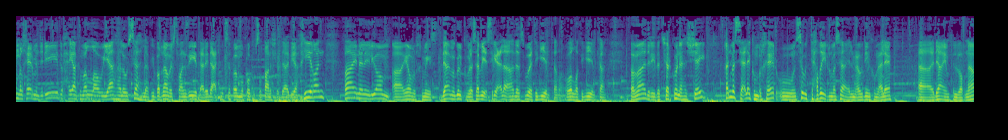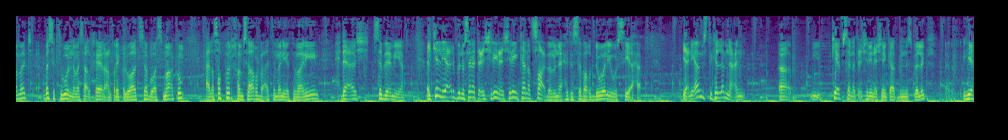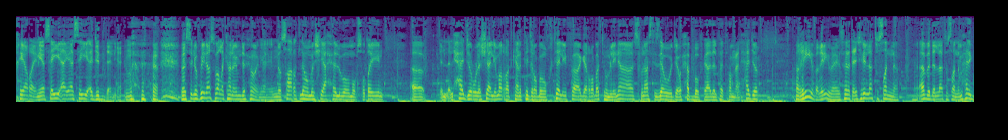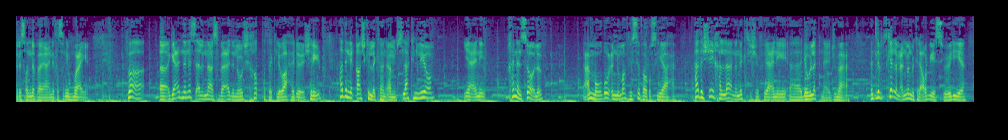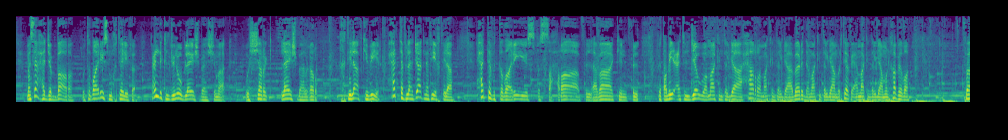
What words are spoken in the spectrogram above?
عليكم بالخير من جديد وحياكم الله ويا هلا وسهلا في برنامج ترانزيت على إذاعة Mix FM أخوكم سلطان الشدادي. أخيرا finally اليوم آه يوم الخميس. دائما أقول لكم الأسابيع سريعة لا هذا الأسبوع ثقيل ترى والله ثقيل كان. فما أدري إذا تشاركونا هالشيء. خلينا نمسي عليكم بالخير ونسوي التحضير المسائي اللي معودينكم عليه. آه دايم في البرنامج. بس اكتبوا لنا مساء الخير عن طريق الواتساب وأسماءكم على صفر خمسة أربعة ثمانية وثمانين أحد سبعمية. الكل يعرف أنه سنة عشرين عشرين كانت صعبة من ناحية السفر الدولي والسياحة. يعني أمس تكلمنا عن آه كيف سنة 2020 كانت بالنسبة لك؟ آه، هي خيارين يا سيئة يا سيئة جدا يعني. بس إنه في ناس والله كانوا يمدحون يعني إنه صارت لهم أشياء حلوة ومبسوطين. الحجر والأشياء اللي مرت كانت تجربة مختلفة قربتهم لناس وناس تزوجوا وحبوا في هذه الفترة مع الحجر. فغريبة غريبة. يعني سنة 20 لا تصنف ابدا لا تصنف ما حد يقدر يصنفها يعني تصنيف معين. فقعدنا آه، نسأل الناس بعد إنه وش خطتك ل 21 هذا النقاش كله كان أمس لكن اليوم يعني خلينا نسولف عن موضوع إنه ما في سفر وسياحة. هذا الشيء خلانا نكتشف يعني آه، دولتنا يا جماعة. أنت اللي بتتكلم عن المملكة العربية السعودية مساحة جبارة وتضاريس مختلفة. عندك الجنوب لا يشبه الشمال والشرق لا يشبه الغرب. اختلاف كبير. حتى في لهجاتنا في اختلاف. حتى في التضاريس في الصحراء في الأماكن في في طبيعة الجو اماكن تلقاها حارة اماكن تلقاها برد اماكن تلقاها مرتفعة اماكن تلقاها منخفضة. ف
